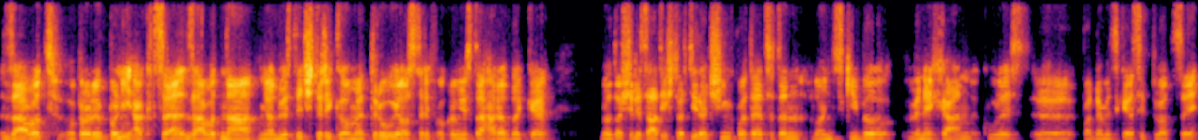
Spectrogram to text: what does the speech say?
Závod opravdu plný akce. Závod na, měl 204 km, jel se v okolí města Haraldeke. Byl to 64. ročník, poté co ten loňský byl vynechán kvůli uh, pandemické situaci,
